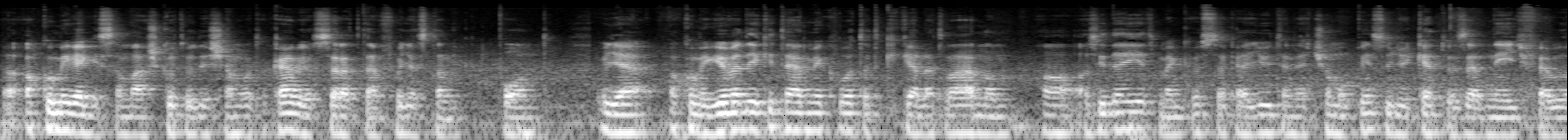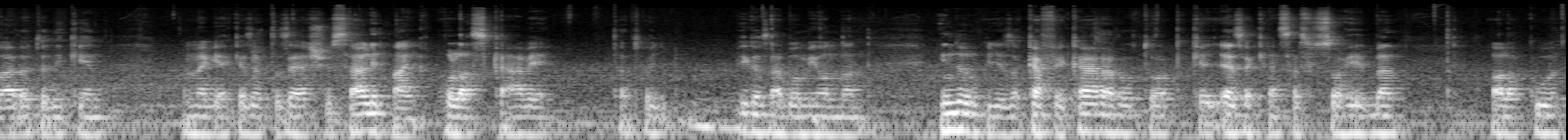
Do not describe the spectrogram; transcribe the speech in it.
Akkor még egészen más kötődésem volt a kávéhoz, szerettem fogyasztani, pont. Ugye akkor még jövedéki termék volt, tehát ki kellett várnom a, az idejét, meg össze kell gyűjteni egy csomó pénzt, úgyhogy 2004. február 5-én megérkezett az első szállítmány, olasz kávé. Tehát, hogy igazából mi onnan indulunk, hogy ez a Café Carraro-tól, akik egy 1927-ben alakult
